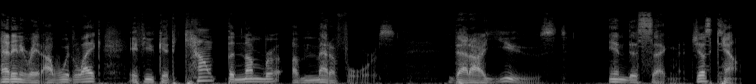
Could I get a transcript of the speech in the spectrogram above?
At any rate, I would like if you could count the number of metaphors that are used in this segment. Just count.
